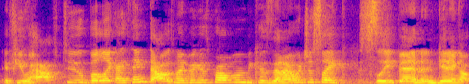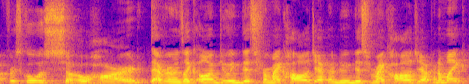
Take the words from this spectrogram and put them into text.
if you have to but like I think that was my biggest problem because then I would just like sleep in and getting up for school was so hard. Everyone's like oh I'm doing this for my college app I'm doing this for my college app and I'm like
